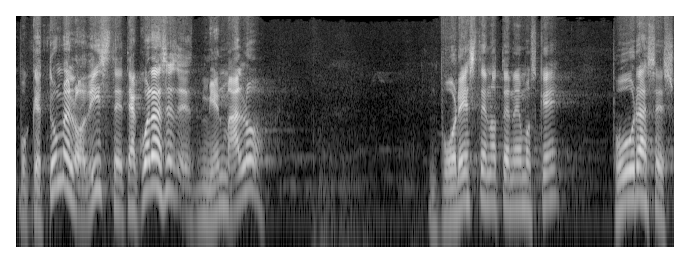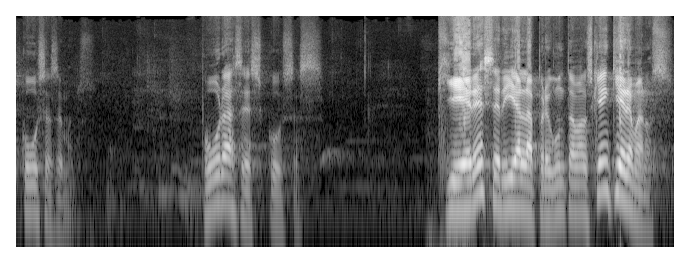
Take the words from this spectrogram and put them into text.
Porque tú me lo diste, ¿te acuerdas? Es bien malo. Por este no tenemos qué? Puras excusas, hermanos. Puras excusas. ¿Quieres? Sería la pregunta, hermanos. ¿Quién quiere, hermanos?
